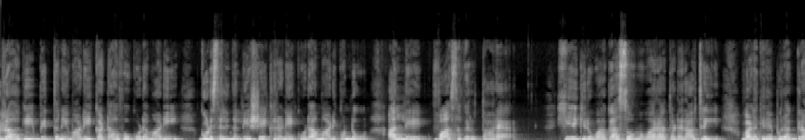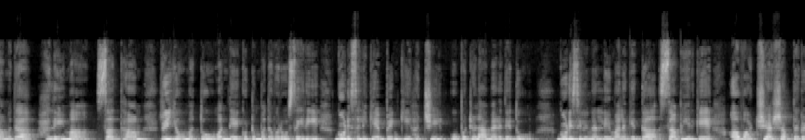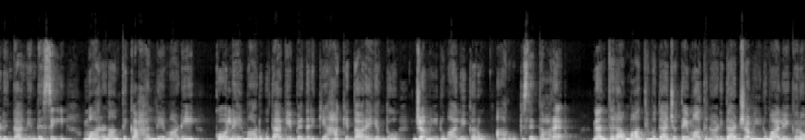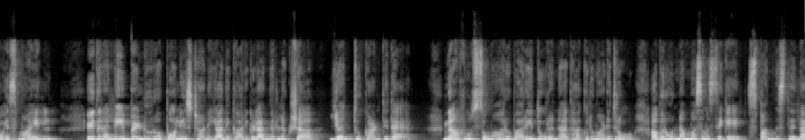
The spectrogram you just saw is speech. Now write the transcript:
ರಾಗಿ ಬಿತ್ತನೆ ಮಾಡಿ ಕಟಾವು ಕೂಡ ಮಾಡಿ ಗುಡಿಸಲಿನಲ್ಲಿ ಶೇಖರಣೆ ಕೂಡ ಮಾಡಿಕೊಂಡು ಅಲ್ಲೇ ವಾಸವಿರುತ್ತಾರೆ. ಹೀಗಿರುವಾಗ ಸೋಮವಾರ ತಡರಾತ್ರಿ ಒಳಗೆರೆಪುರ ಗ್ರಾಮದ ಹಲೀಮಾ, ಸದ್ದಾಂ, ರಿಯು ಮತ್ತು ಒಂದೇ ಕುಟುಂಬದವರು ಸೇರಿ ಗುಡಿಸಲಿಗೆ ಬೆಂಕಿ ಹಚ್ಚಿ ಉಪಟಳ ಮೆರೆದಿದ್ದು, ಗುಡಿಸಲಿನಲ್ಲಿ ಮಲಗಿದ್ದ ಸಬೀರ್ಗೆ ಅವಾಚ್ಯ ಶಬ್ದಗಳಿಂದ ನಿಂದಿಸಿ ಮಾರಣಾಂತಿಕ ಹಲ್ಲೆ ಮಾಡಿ ಕೊಲೆ ಮಾಡುವುದಾಗಿ ಬೆದರಿಕೆ ಹಾಕಿದ್ದಾರೆ ಎಂದು ಜಮೀನು ಮಾಲೀಕರು ಆರೋಪಿಸಿದ್ದಾರೆ. ನಂತರ ಮಾಧ್ಯಮದ ಜೊತೆ ಮಾತನಾಡಿದ ಜಮೀನು ಮಾಲೀಕರು ಇಸ್ಮಾಯಿಲ್ ಇದರಲ್ಲಿ ಬೆಳ್ಳೂರು ಪೊಲೀಸ್ ಠಾಣೆಯ ಅಧಿಕಾರಿಗಳ ನಿರ್ಲಕ್ಷ್ಯ ಎದ್ದು ಕಾಣ್ತಿದೆ. ನಾವು ಸುಮಾರು ಬಾರಿ ದೂರನ್ನ ದಾಖಲು ಮಾಡಿದ್ರು ಅವರು ನಮ್ಮ ಸಮಸ್ಯೆಗೆ ಸ್ಪಂದಿಸಲಿಲ್ಲ.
